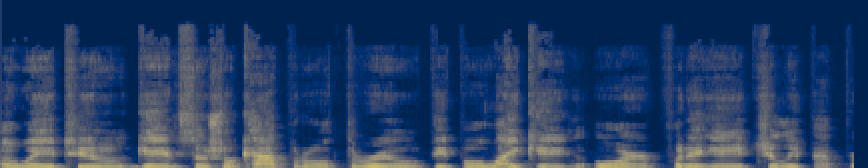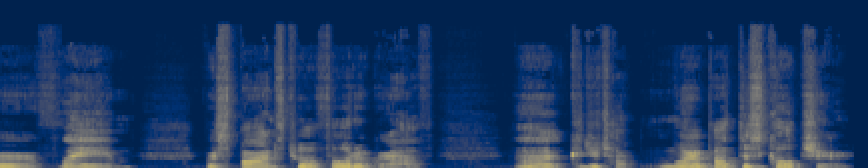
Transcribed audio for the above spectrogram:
a way to gain social capital through people liking or putting a chili pepper flame response to a photograph. Uh, could you talk more about this culture?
